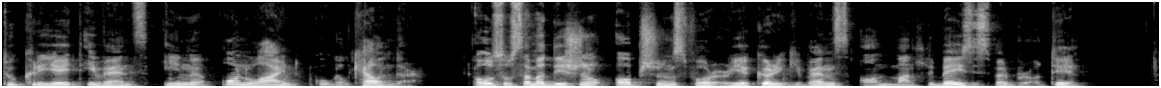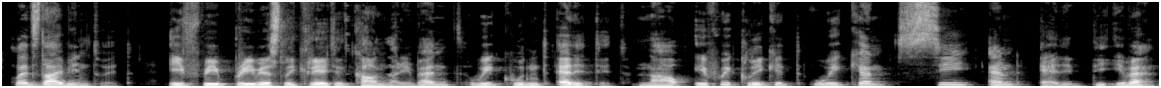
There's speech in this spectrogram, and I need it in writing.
to create events in an online Google Calendar. Also some additional options for recurring events on monthly basis were brought in. Let's dive into it. If we previously created calendar event, we couldn't edit it. Now, if we click it, we can see and edit the event.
